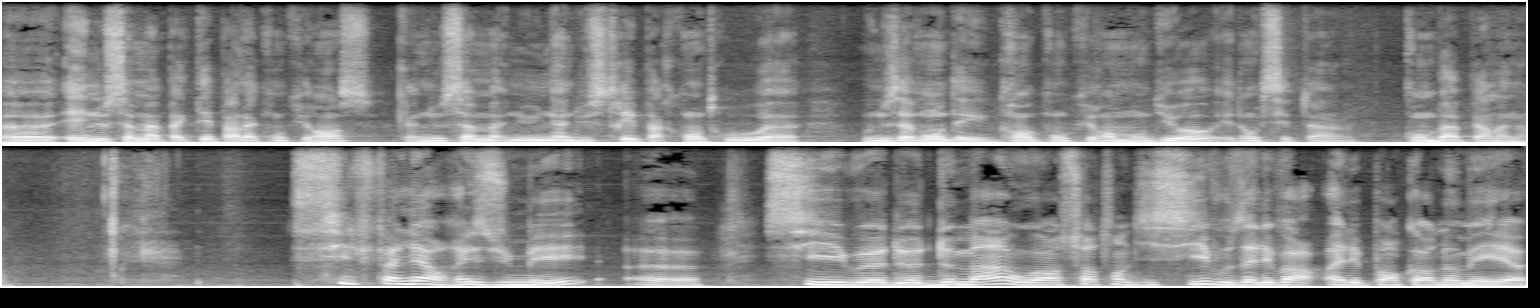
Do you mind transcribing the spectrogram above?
euh, et nous sommes impactés par la concurrence, car nous sommes une industrie, par contre, où, où nous avons des grands concurrents mondiaux, et donc c'est un combat permanent. S'il fallait en résumer, euh, si euh, de, demain ou en sortant d'ici, vous allez voir, elle n'est pas encore nommée, euh,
